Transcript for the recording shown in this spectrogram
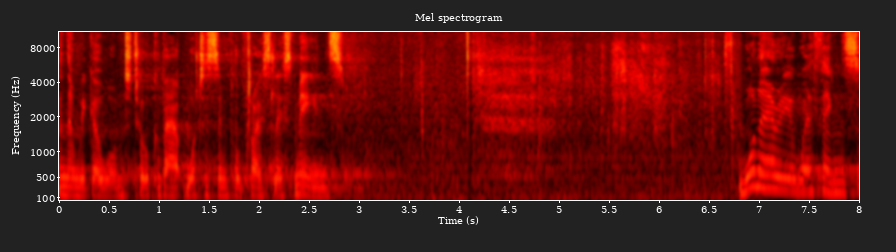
And then we go on to talk about what a simple price list means. One area where things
